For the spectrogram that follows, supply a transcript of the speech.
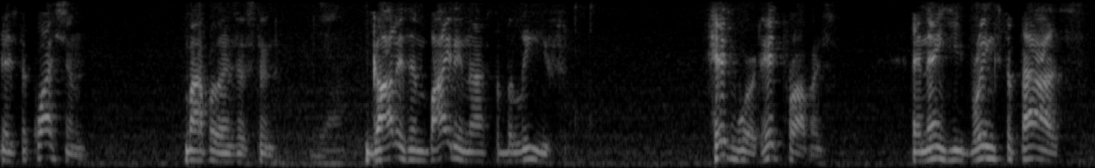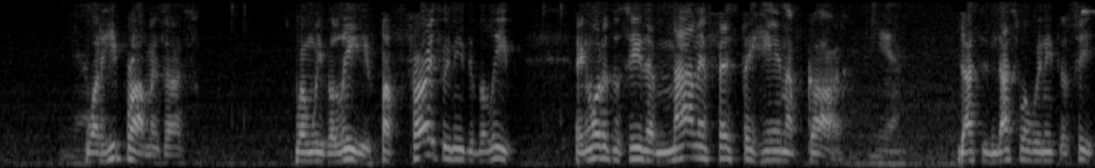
is the question, my brother and sister. Yeah. God is inviting us to believe his word, his promise. And then he brings to pass Yeah. what he promised us when we believe. But first we need to believe in order to see the manifested hand of God. Yeah. That's, that's what we need to see.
